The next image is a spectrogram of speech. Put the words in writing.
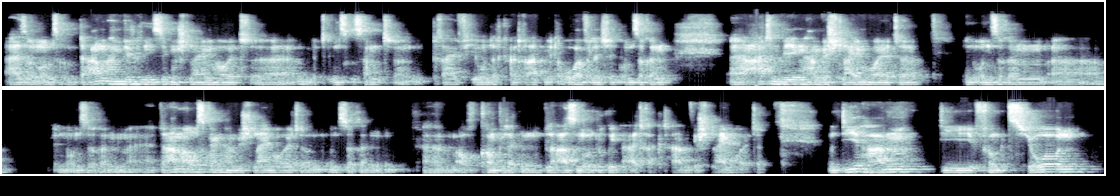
Also in unserem Darm haben wir riesigen Schleimhaut äh, mit insgesamt äh, 300, 400 Quadratmeter Oberfläche. In unseren äh, Atemwegen haben wir Schleimhäute. In unserem äh, in unserem äh, Darmausgang haben wir Schleimhäute und unseren ähm, auch kompletten Blasen- und Urinaltrakt haben wir Schleimhäute. Und die haben die Funktion,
